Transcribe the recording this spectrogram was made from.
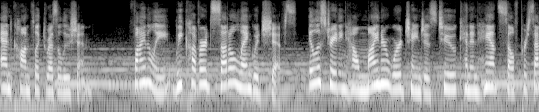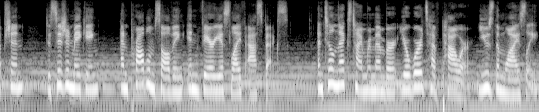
and conflict resolution. Finally, we covered subtle language shifts, illustrating how minor word changes too can enhance self-perception, decision-making, and problem-solving in various life aspects. Until next time, remember, your words have power. Use them wisely.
